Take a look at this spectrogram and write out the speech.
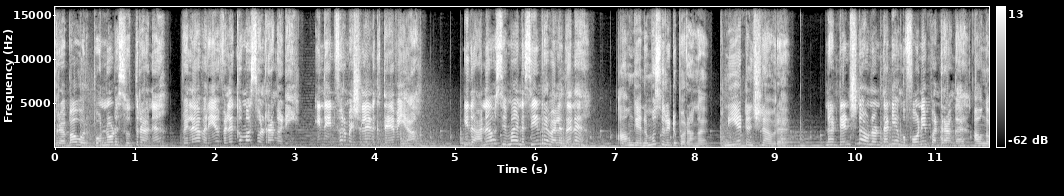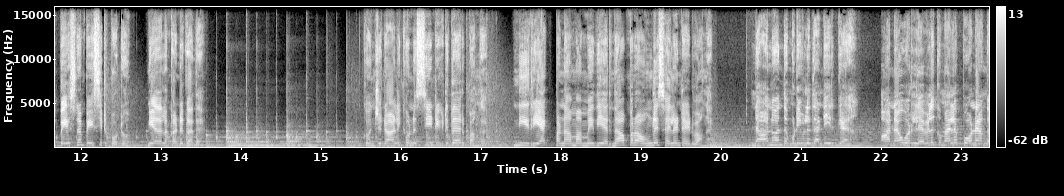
பிரபா ஒரு பொண்ணோட சுத்துறான்னு விலாவரிய விளக்கமா சொல்றாங்கடி. இந்த இன்ஃபர்மேஷன்ல எனக்கு தேவையா? இது அனாவசியமா என்ன சீன்ற வேலை தானே? அவங்க என்னமோ சொல்லிட்டு போறாங்க. நீயே டென்ஷன் ஆகுற நான் டென்ஷன் ஆகணும்னு தானே அவங்க ஃபோனே பண்றாங்க. அவங்க பேசினா பேசிட்டு போட்டோம். நீ அதெல்லாம் கண்டுக்காத. கொஞ்ச நாளைக்கு ஒன்னு சீண்டிக்கிட்டு தான் இருப்பாங்க. நீ ரியாக்ட் பண்ணாம அமைதியா இருந்தா அப்புறம் அவங்களே சைலண்ட் ஆயிடுவாங்க. நானும் அந்த முடிவுல தாண்டி இருக்கேன். ஆனா ஒரு லெவலுக்கு மேல போனாங்க.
